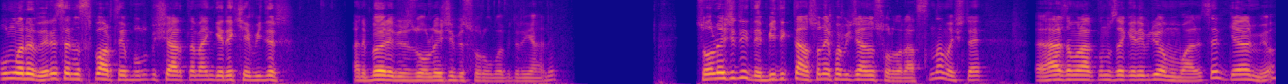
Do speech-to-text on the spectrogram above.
Bunları verirsen Isparta'yı bulup işaretlemen gerekebilir. Hani böyle bir zorlayıcı bir soru olabilir yani. Zorlayıcı değil de bildikten sonra yapabileceğiniz sorular aslında ama işte e, her zaman aklımıza gelebiliyor mu maalesef? Gelmiyor.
